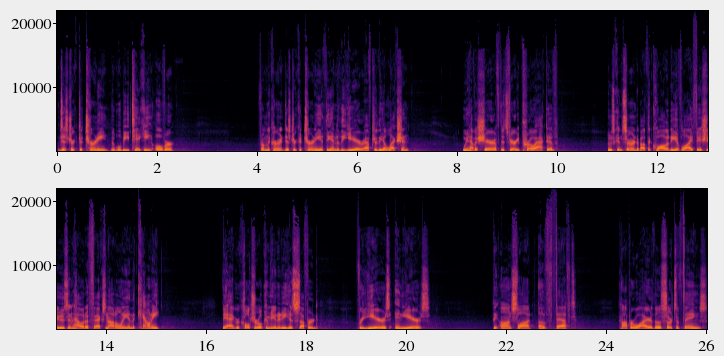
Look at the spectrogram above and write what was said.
district attorney that will be taking over from the current district attorney at the end of the year after the election. We have a sheriff that's very proactive, who's concerned about the quality of life issues and how it affects not only in the county, the agricultural community has suffered for years and years. The onslaught of theft, copper wire, those sorts of things,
